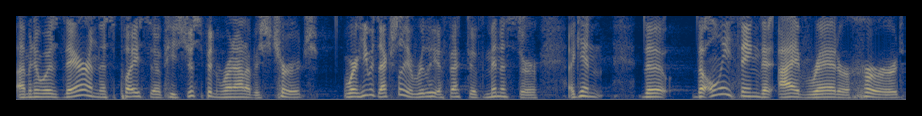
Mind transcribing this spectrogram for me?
I mean, it was there in this place of he's just been run out of his church where he was actually a really effective minister. Again, the, the only thing that I've read or heard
